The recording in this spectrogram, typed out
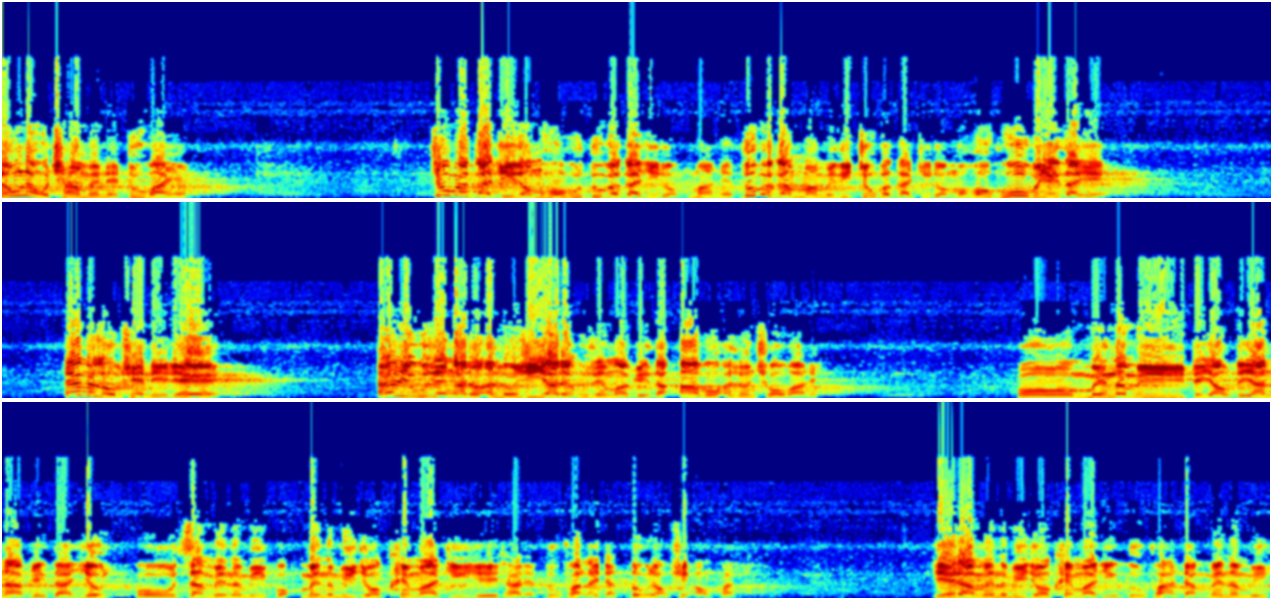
လုံးနဲ့ဝချမ်းမဲနဲ့တူပါရဲ့ကျုပ်ဘက်ကကြည့်တော့မဟုတ်ဘူးသူ့ဘက်ကကြည့်တော့မှန်တယ်သူ့ဘက်ကမှန်ပြီဒီကျုပ်ဘက်ကကြည့်တော့မဟုတ်ဘူးပရိသတ်ရဲ့အဲ့ဒါလို့ဖြစ်နေတယ်အဲ့ဒီဥစဉ်ကတော့အလွန်ကြီးရတဲ့ဥစဉ်မှာပြိဿအာဘောအလွန်ချော်ပါတယ် ဟိုမင်းသမီးတယောက်တရားနာပြိဿရုပ်ဟိုဇက်မင်းသမီးပေါ့မင်းသမီးကျော်ခင်မာကြီးရေးထားတယ်သူဖတ်လိုက်တာ၃ယောက်ဖြစ်အောင်ဖတ်ရေးတာမင်းသမီးကျော်ခင်မာကြီးသူဖတ်တာမင်းသမီး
